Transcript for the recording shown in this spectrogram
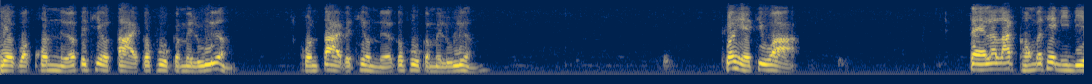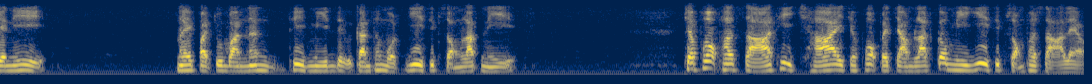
เรียกว่าคนเหนือไปเที่ยวใต้ก็พูดกันไม่รู้เรื่อง คนใต้ไปเที่ยวเหนือก็พูดกันไม่รู้เรื่อง เพราะเหตุที่ว่า แต่ละรัฐของประเทศอินเดียนี้ ในปัจจุบันนั้นที่มีกันทั้งหมดยี่สิบสองรัฐนี้ เฉพาะภาษาที่ใช้เฉพาะประจำรัฐก็มียี่สิบสองภาษาแล้ว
